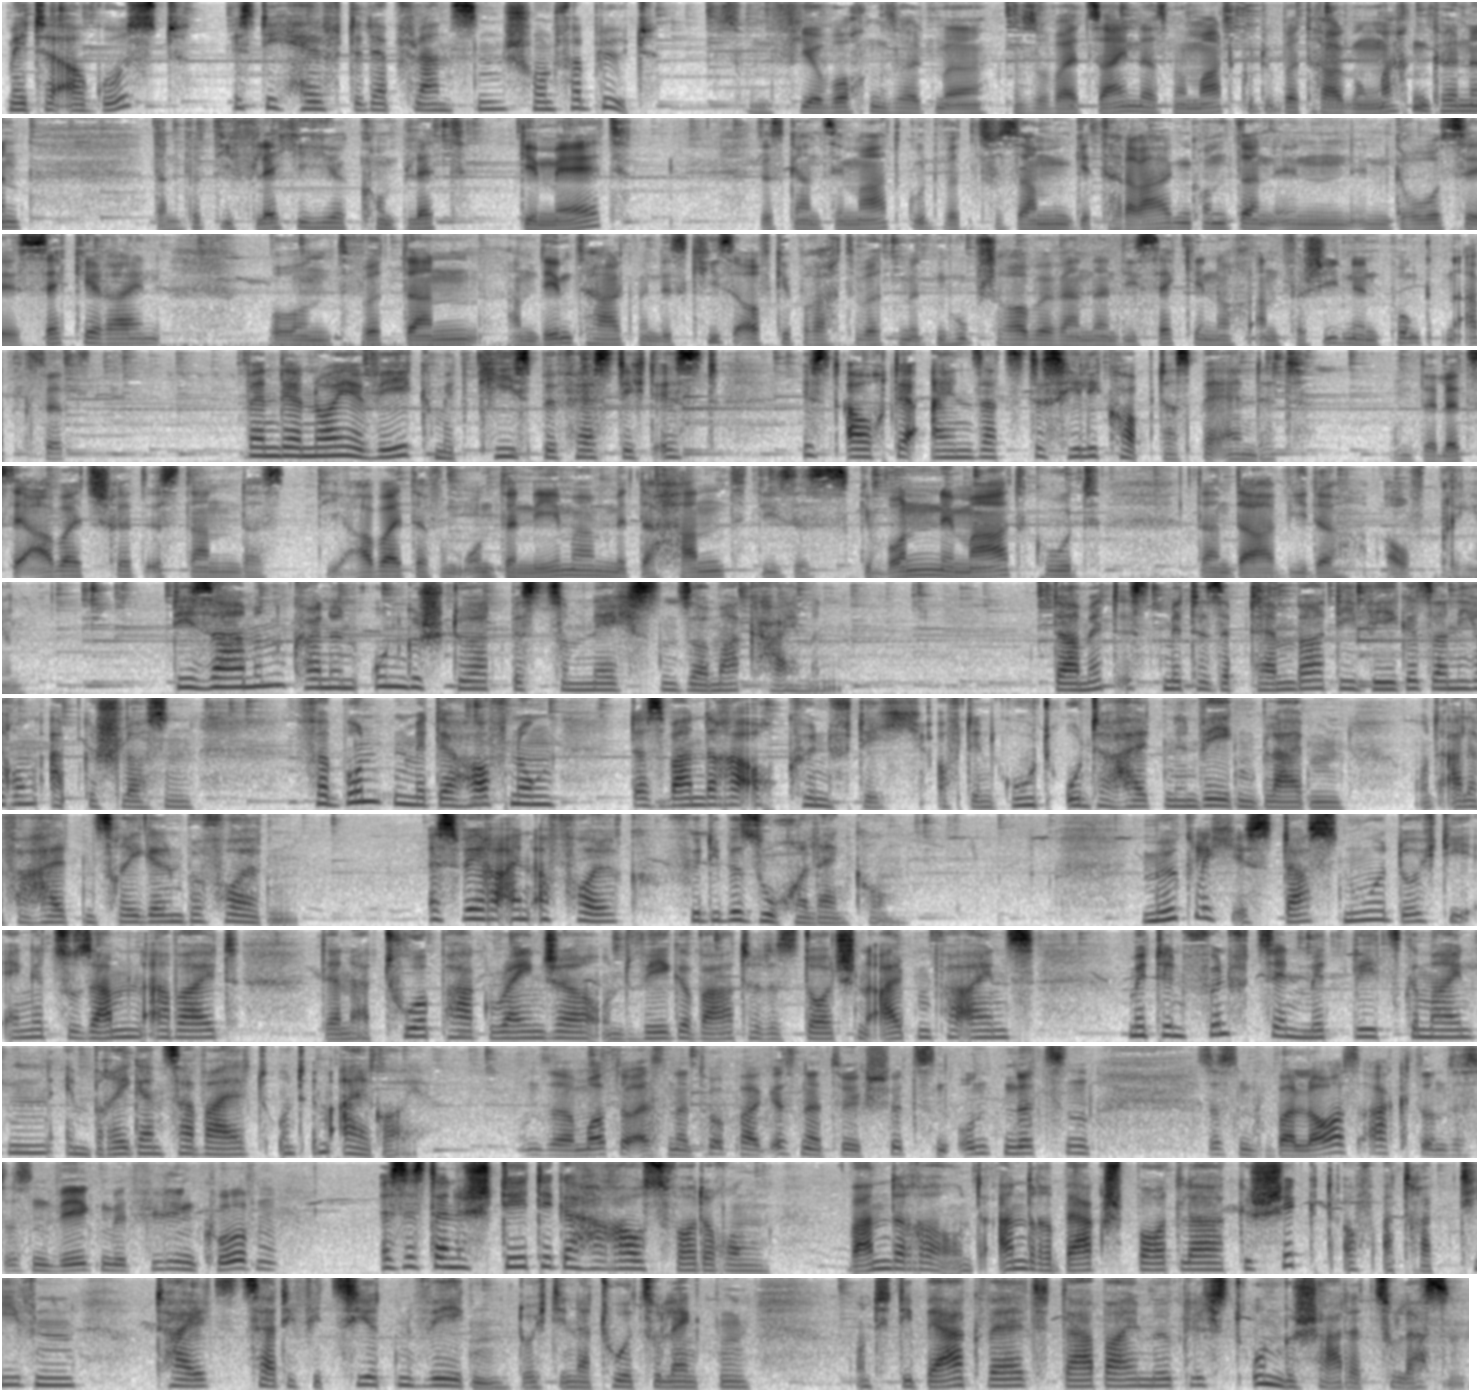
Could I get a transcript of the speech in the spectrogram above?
Mitte August ist die Hälfte der Pflanzen schon verblüht. So in vier Wochen sollte man so weit sein, dass wir Maatgutübertragung machen können. Dann wird die Fläche hier komplett gemäht. Das ganze Maatgut wird zusammengetragen, kommt dann in, in große Säcke rein und wird dann an dem Tag, wenn das Kies aufgebracht wird, mit dem Hubschrauber werden dann die Säcke noch an verschiedenen Punkten abgesetzt. Wenn der neue Weg mit Kies befestigt ist, ist auch der Einsatz des Helikopters beendet. Und der letzte Arbeitsschritt ist dann, dass die Arbeiter vom Unternehmer mit der Hand dieses gewonnene Maatgut dann da wieder aufbringen. Die Samen können ungestört bis zum nächsten Sommer keimen. Damit ist Mitte September die Wegesanierung abgeschlossen, verbunden mit der Hoffnung, dass Wanderer auch künftig auf den gut unterhaltenen Wegen bleiben und alle Verhaltensregeln befolgen. Es wäre ein Erfolg für die Besucherlenkung. Möglich ist das nur durch die enge Zusammenarbeit der Naturpark Ranger und Wegewarte des Deutschen Alpenvereins mit den 15 Mitgliedsgemeinden im Bregenzer Wald und im Allgäu. Unser Motto als Naturpark ist natürlich Schützen und Nützen. Es ist ein Balanceakt und es ist ein Weg mit vielen Kurven. Es ist eine stetige Herausforderung, Wanderer und andere Bergsportler geschickt auf attraktiven teils zertifizierten Wegen durch die Natur zu lenken und die Bergwelt dabei möglichst unbeschadet zu lassen.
